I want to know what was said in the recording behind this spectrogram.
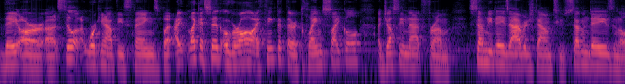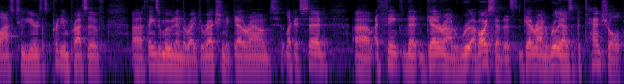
they are uh, still working out these things, but I, like I said, overall, I think that their claim cycle, adjusting that from 70 days average down to seven days in the last two years, that's pretty impressive. Uh, things are moving in the right direction to get around. Like I said, Uh, I think that Get GetAround, I've always said this, GetAround really has the potential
